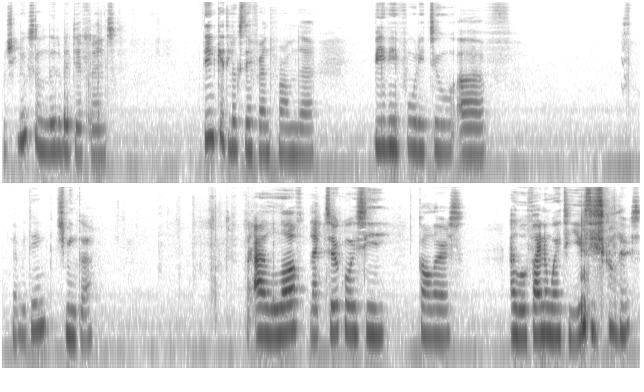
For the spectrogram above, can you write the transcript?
Which looks a little bit different. I think it looks different from the PV42 of... Let me think. Schmincke. But I love like turquoisey colors I will find a way to use these colors.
